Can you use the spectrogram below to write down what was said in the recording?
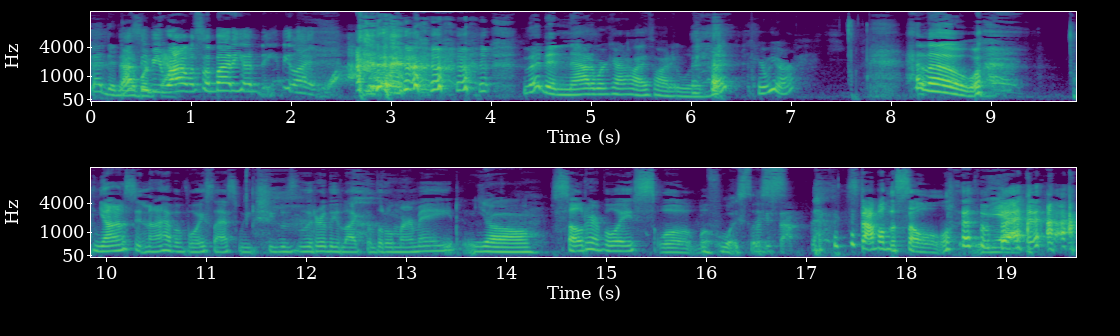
That did That's not work be out. riding with somebody, and you be like, "Wow." that did not work out how I thought it would. But here we are. Hello, Giannis did not have a voice last week. She was literally like the Little Mermaid. y'all. Sold her voice. Well, well let me Voiceless. stop. stop on the soul. Yeah.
